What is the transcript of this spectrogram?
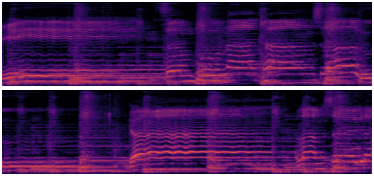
disempurnakan selalu dalam segenap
